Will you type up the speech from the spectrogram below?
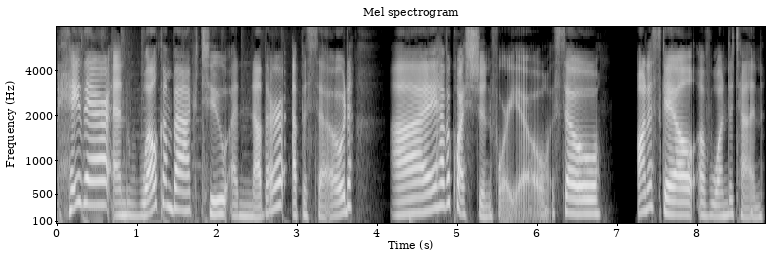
Hey there, and welcome back to another episode. I have a question for you. So, on a scale of one to 10,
